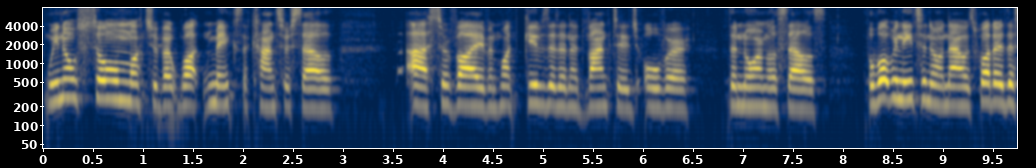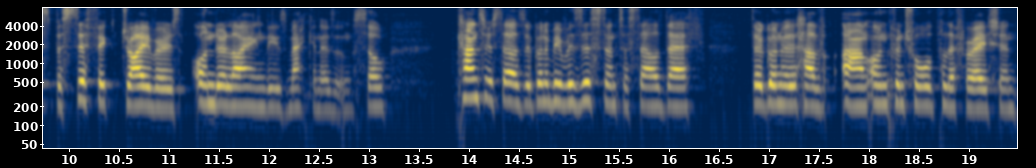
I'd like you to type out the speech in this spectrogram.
We know so much about what makes a cancer cell uh, survive and what gives it an advantage over the normal cells. But what we need to know now is what are the specific drivers underlying these mechanisms. So cancer cells are going to be resistant to cell death. They're going to have um, uncontrolled proliferation.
